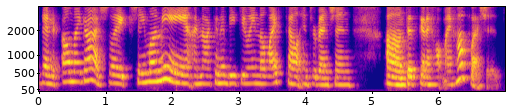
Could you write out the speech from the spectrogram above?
then oh my gosh, like shame on me. I'm not going to be doing the lifestyle intervention um, that's going to help my hot flashes.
